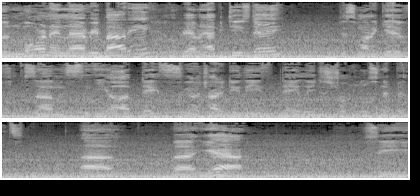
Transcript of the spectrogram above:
Good morning, everybody. Hope you're having a happy Tuesday. Just want to give some CEO updates. I'm going to try to do these daily, just short little snippets. Um, but yeah, see,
